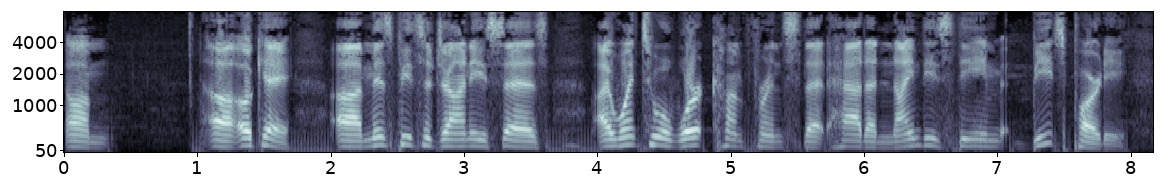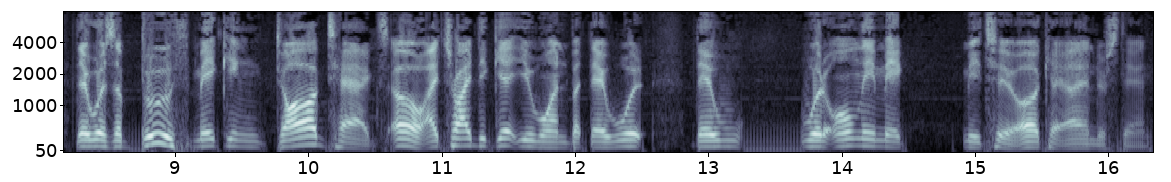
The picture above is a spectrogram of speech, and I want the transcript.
Um. Uh, okay. Uh, Ms. Pizza Johnny says, I went to a work conference that had a 90s theme beach party. There was a booth making dog tags. Oh, I tried to get you one, but they would they w- would only make me two. Okay, I understand.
